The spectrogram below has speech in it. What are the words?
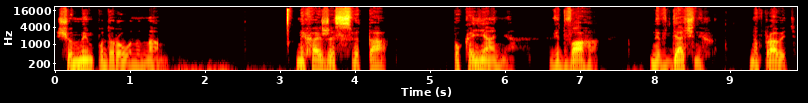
що ним подаровано нам. Нехай же свята покаяння, відвага невдячних направить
